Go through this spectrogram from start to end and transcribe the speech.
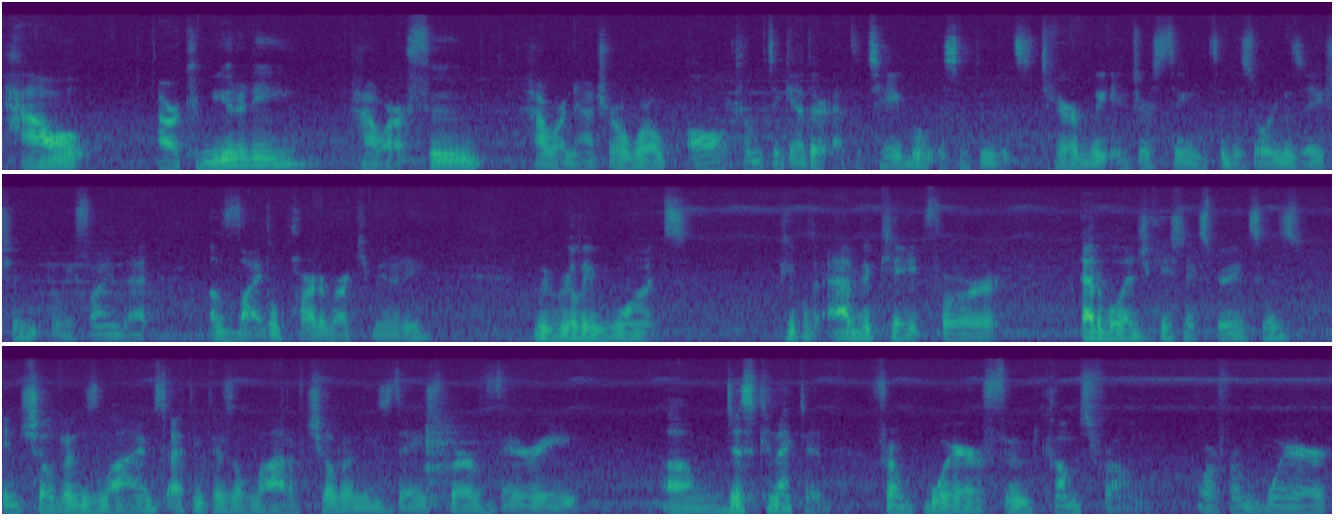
How our community, how our food, how our natural world all come together at the table is something that's terribly interesting to this organization, and we find that a vital part of our community. We really want people to advocate for edible education experiences in children's lives. I think there's a lot of children these days who are very um, disconnected from where food comes from or from where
